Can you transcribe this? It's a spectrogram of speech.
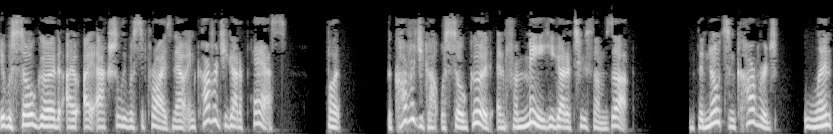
It was so good. I, I actually was surprised. Now in coverage, he got a pass, but the coverage he got was so good. And from me, he got a two thumbs up. The notes and coverage lent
